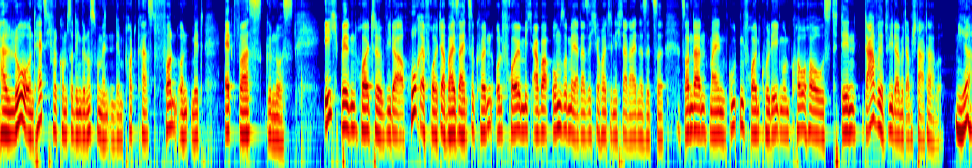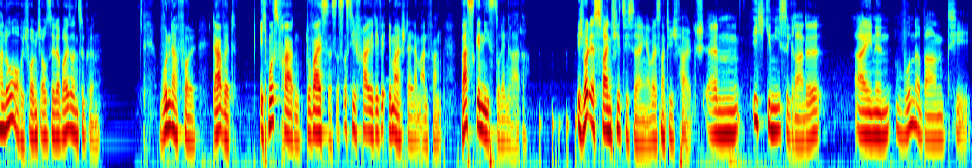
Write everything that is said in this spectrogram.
Hallo und herzlich willkommen zu den Genussmomenten, dem Podcast von und mit etwas Genuss. Ich bin heute wieder hocherfreut dabei sein zu können und freue mich aber umso mehr, dass ich hier heute nicht alleine sitze, sondern meinen guten Freund, Kollegen und Co-Host, den David, wieder mit am Start habe. Ja, hallo, auch ich freue mich auch sehr dabei sein zu können. Wundervoll. David, ich muss fragen, du weißt es, es ist die Frage, die wir immer stellen am Anfang. Was genießt du denn gerade? Ich wollte erst 42 sagen, aber das ist natürlich falsch. Ähm, ich genieße gerade einen wunderbaren Tee.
